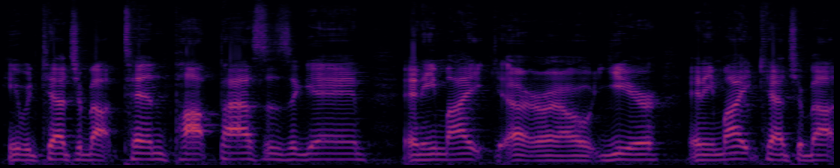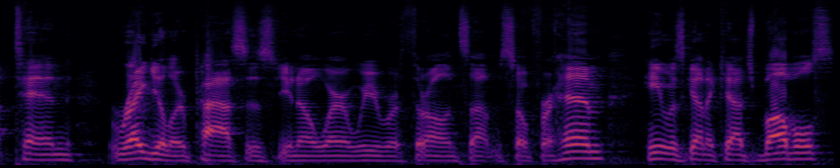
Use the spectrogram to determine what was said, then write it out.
He would catch about 10 pop passes a game, and he might, or a year, and he might catch about 10 regular passes, you know, where we were throwing something. So for him, he was going to catch bubbles.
